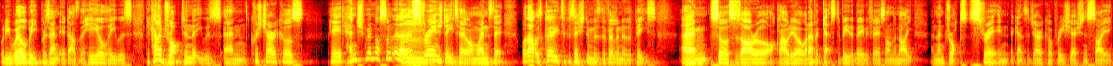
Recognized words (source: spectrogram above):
but he will be presented as the heel. He was they kind of dropped in that he was um, Chris Jericho's paid henchman or something a strange detail on Wednesday but that was clearly to position him as the villain of the piece. Um, so Cesaro or Claudio or whatever gets to be the babyface on the night and then drops straight in against the Jericho Appreciation Society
